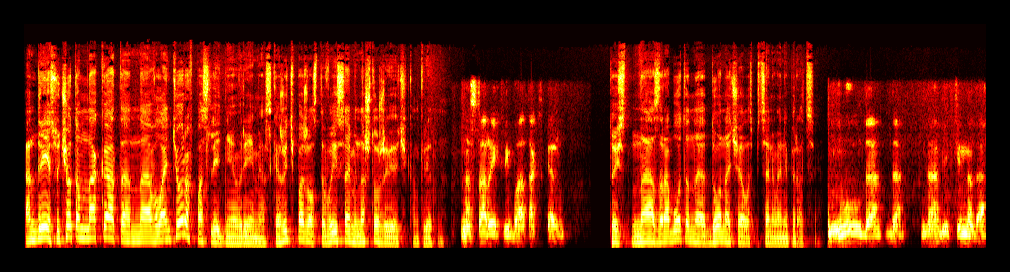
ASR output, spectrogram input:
Андрей, с учетом наката на волонтеров в последнее время, скажите, пожалуйста, вы сами на что живете конкретно? На старые хлеба, так скажем. То есть на заработанное до начала специальной военной операции? Ну да, да, да, объективно да.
